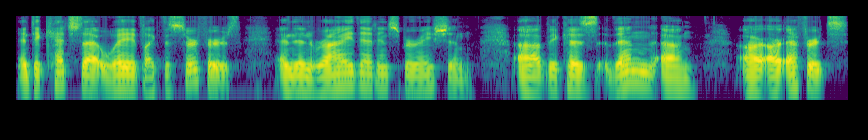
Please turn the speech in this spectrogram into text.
and to catch that wave like the surfers and then ride that inspiration uh, because then um, our, our efforts,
